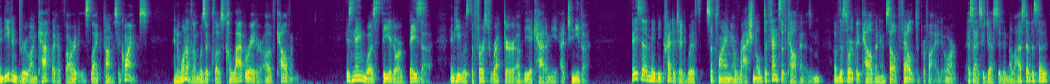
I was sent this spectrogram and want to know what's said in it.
and even drew on Catholic authorities like Thomas Aquinas. And one of them was a close collaborator of Calvin. His name was Theodore Beza, and he was the first rector of the Academy at Geneva. Beza may be credited with supplying a rational defense of Calvinism, of the sort that Calvin himself failed to provide, or, as I suggested in the last episode,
